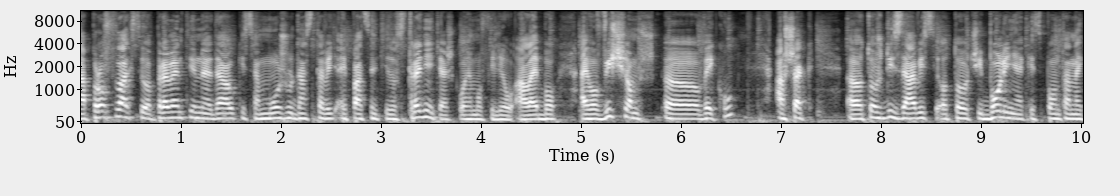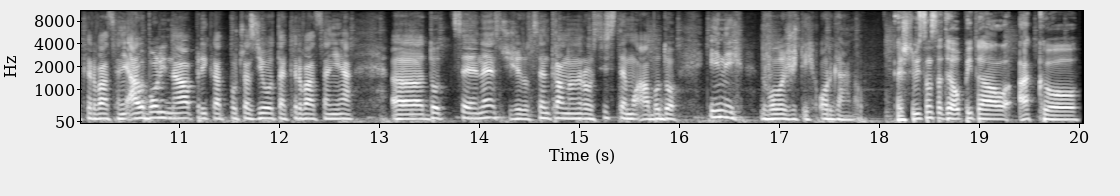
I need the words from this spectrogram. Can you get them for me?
na profilaxiu a preventívne dávky sa môžu nastaviť aj pacienti so stredne ťažkou hemofíliou alebo aj vo vyššom veku, Avšak e, to vždy závisí od toho, či boli nejaké spontánne krvácania, ale boli napríklad počas života krvácania e, do CNS, čiže do centrálneho nervového systému alebo do iných dôležitých orgánov. Ešte by som sa ťa opýtal, ako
